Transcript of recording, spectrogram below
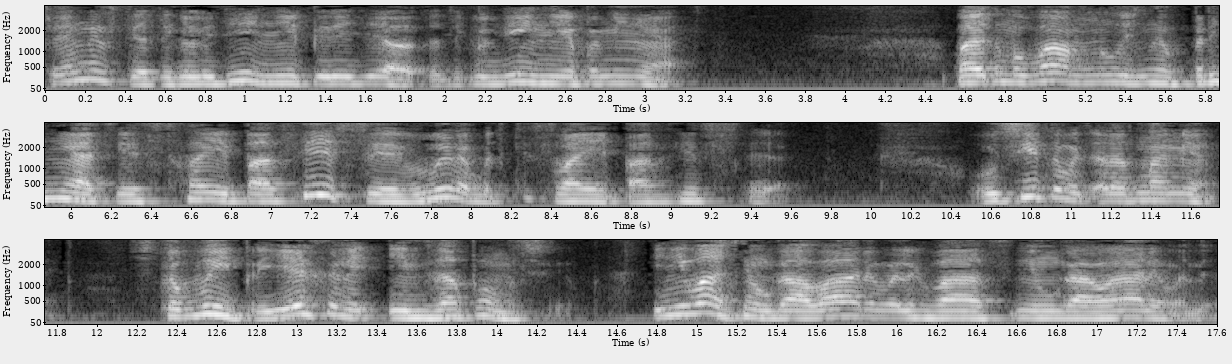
ценности, этих людей не переделать, этих людей не поменять. Поэтому вам нужно в принятии своей позиции, в выработке своей позиции, учитывать этот момент, что вы приехали им за помощью. И не вас не уговаривали, вас не уговаривали,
